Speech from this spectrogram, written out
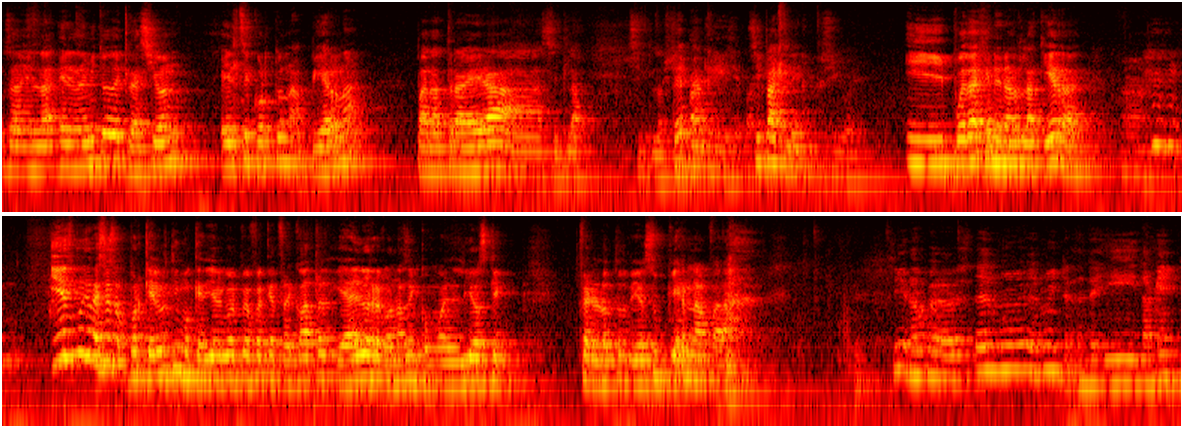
O sea, en, la- en el mito de creación, él se corta una pierna para traer a Citla, Sí, güey. y pueda generar la tierra. Ah. Y es muy gracioso porque el último que dio el golpe fue Quetzalcóatl y a él lo reconocen como el dios que. Pero el otro dio su pierna para. Sí, no, pero es, es muy, es muy interesante. Y también,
